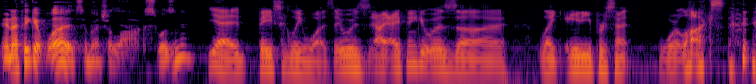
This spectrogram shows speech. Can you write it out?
And I think it was a bunch of locks, wasn't it? yeah, it basically was. It was I, I think it was uh like eighty percent warlocks.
